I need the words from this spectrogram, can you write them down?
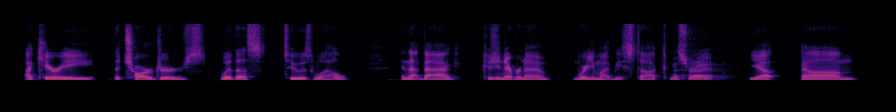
I carry the chargers with us too, as well, in that bag because you never know where you might be stuck. That's right. Yep. Um,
